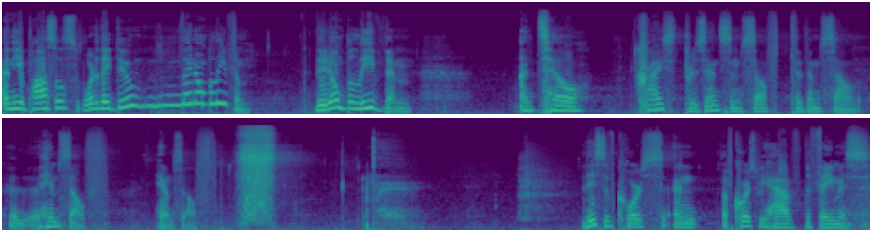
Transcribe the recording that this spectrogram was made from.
And the apostles, what do they do? They don't believe them. They don't believe them until Christ presents himself to themselves, uh, himself, himself. This, of course, and of course, we have the famous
